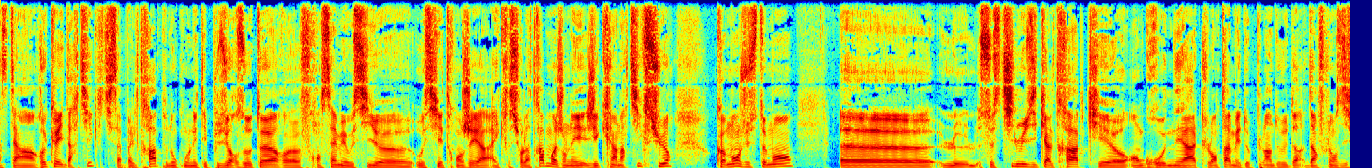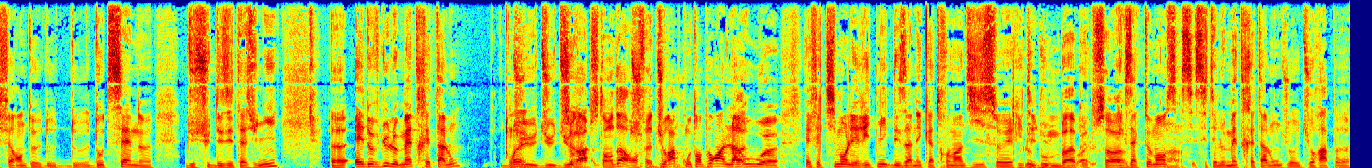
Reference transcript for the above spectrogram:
C'était un recueil d'articles qui s'appelle Trap. Donc on était plusieurs auteurs euh, français, mais aussi euh, aussi étrangers à, à écrire sur la trap. Moi, j'en ai j'ai écrit un article sur comment justement euh, ce style musical trap qui est euh, en gros né à Atlanta, mais de plein d'influences différentes de d'autres scènes du sud des États-Unis, euh, est devenu le maître étalon. Du, Ouais, du, du c'est le rap standard, en fait. du rap contemporain là Ouais. où euh, effectivement les rythmiques des années 90 euh, hérités Le du boom bap et tout ça. exactement c'était le maître étalon du, du rap euh,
